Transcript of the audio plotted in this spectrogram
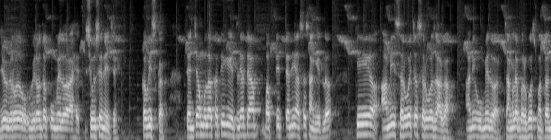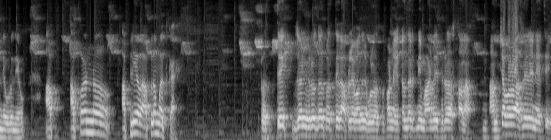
जे विरोध विरोधक उमेदवार आहेत शिवसेनेचे कविस्कर त्यांच्या मुलाखती घेतल्या त्या बाबतीत त्यांनी असं सांगितलं की आम्ही सर्वच्या सर्व जागा आणि उमेदवार चांगल्या भरघोस मतांनी निवडून येऊ. आप आपण आपली आपलं मत काय? प्रत्येक जण विरोधात प्रत्येक आपल्या बाजूने बोलत असतो. पण एकंदरीत मी महाडमध्ये फिरत असताना आमच्याबरोबर असलेले नेते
